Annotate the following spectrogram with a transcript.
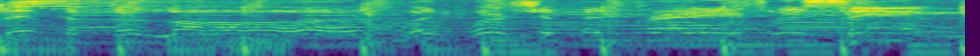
Lift up the Lord with worship and praise. We sing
